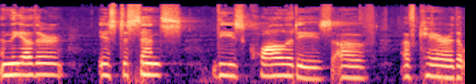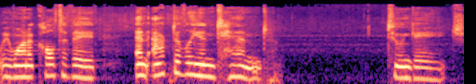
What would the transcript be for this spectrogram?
And the other is to sense these qualities of, of care that we want to cultivate and actively intend to engage.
